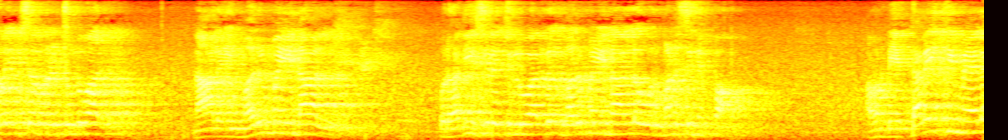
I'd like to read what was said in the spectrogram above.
அலைஹி சொல்லுவார்கள் நாளை மறுமை நாள். ஒரு ஹதீசில சொல்லுவார்கள் மறுமை நாள்ல ஒரு மனுஷன் நிற்பான். அவனுடைய தலைக்கு மேல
